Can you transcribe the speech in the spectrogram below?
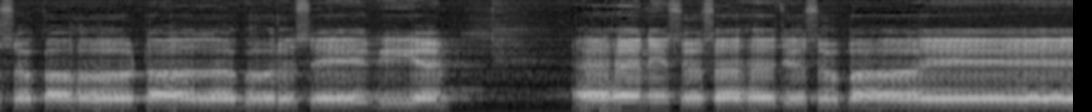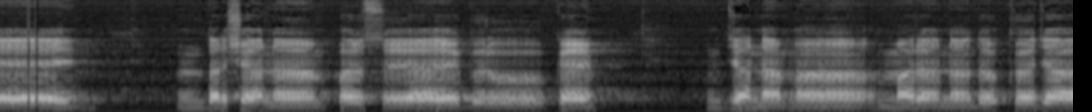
ਸੋ ਕਹੋ ਟਲ ਗੁਰ ਸੇਵੀਐ। ਅਹਨਿਸ ਸਹਜ ਸੁਭਾਏ। ਦਰਸ਼ਨ ਪਰਸੈ ਗੁਰੂ ਕੈ। ਜਨਮ ਮਰਨ ਦੁਖ ਜਾਏ।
